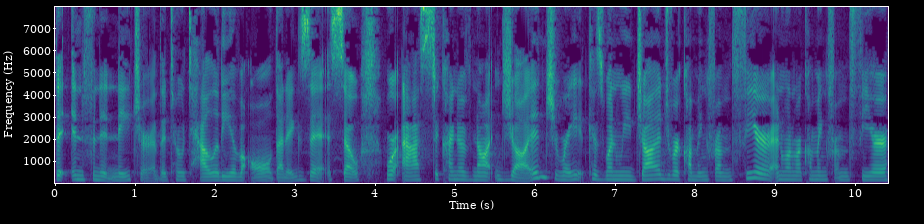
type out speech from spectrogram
the infinite nature, the totality of all that exists. So we're asked to kind of not judge, right? Because when we judge, we're coming from fear. And when we're coming from fear,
